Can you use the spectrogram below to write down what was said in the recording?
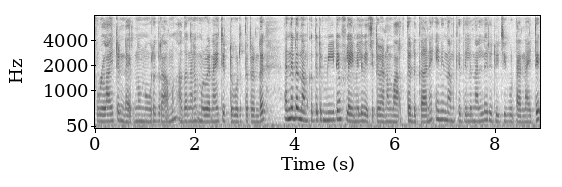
ഫുള്ളായിട്ടുണ്ടായിരുന്നു നൂറ് ഗ്രാം. അതങ്ങനെ മുഴുവനായിട്ട് ഇട്ട് കൊടുത്തിട്ടുണ്ട്. എന്നിട്ട് നമുക്കിതൊരു മീഡിയം ഫ്ലെയിമിൽ വെച്ചിട്ട് വേണം വറുത്തെടുക്കാൻ ഇനി നമുക്കിതിൽ നല്ലൊരു രുചി കൂട്ടാനായിട്ട്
